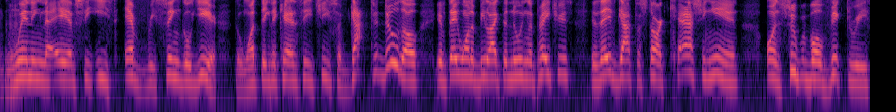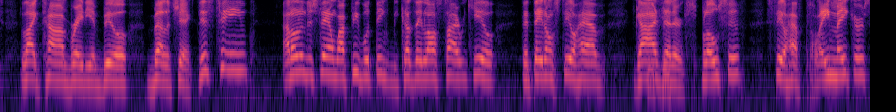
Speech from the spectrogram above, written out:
okay. winning the AFC East every single year. The one thing the Kansas City Chiefs have got to do, though, if they want to be like the New England Patriots, is they've got to start cashing in on Super Bowl victories like Tom Brady and Bill Belichick. This team, I don't understand why people think because they lost Tyreek Hill that they don't still have guys mm-hmm. that are explosive still have playmakers,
